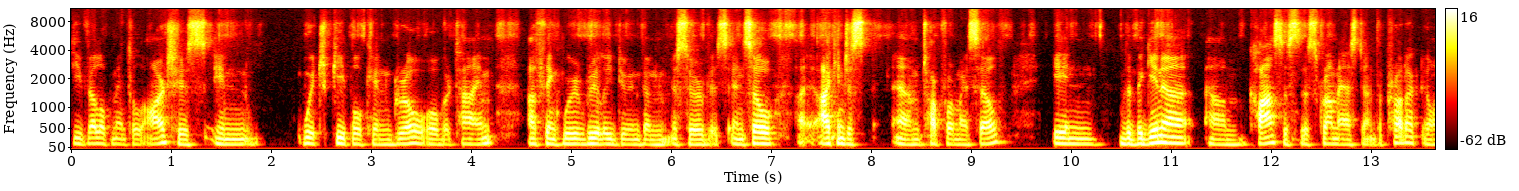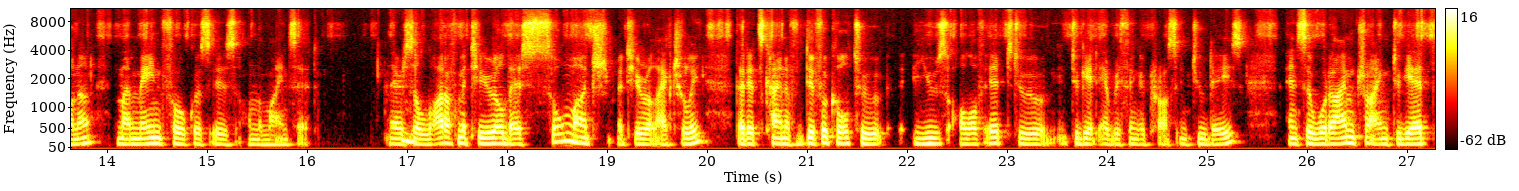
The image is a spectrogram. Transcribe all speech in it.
developmental arches in which people can grow over time, I think we're really doing them a service. And so I, I can just um, talk for myself in the beginner um, classes, the Scrum Master and the product owner, my main focus is on the mindset. There's a lot of material. There's so much material actually that it's kind of difficult to use all of it to, to get everything across in two days. And so what I'm trying to get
